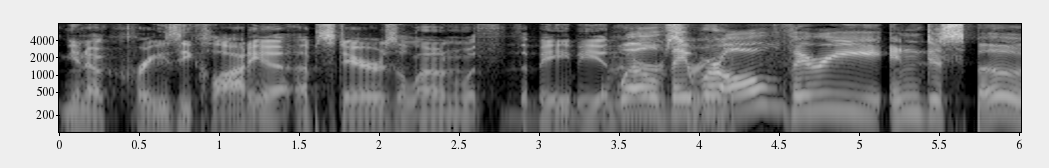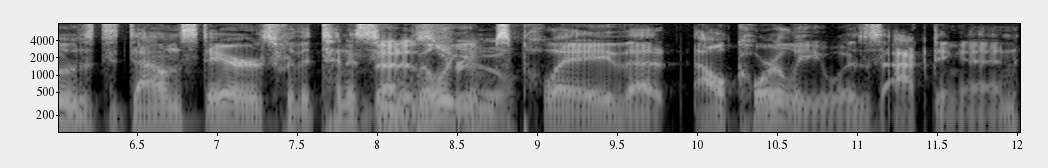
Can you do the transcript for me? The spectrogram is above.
you know crazy Claudia upstairs alone with the baby in the well, they were all very indisposed downstairs for the Tennessee Williams true. play that Al Corley was acting in.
